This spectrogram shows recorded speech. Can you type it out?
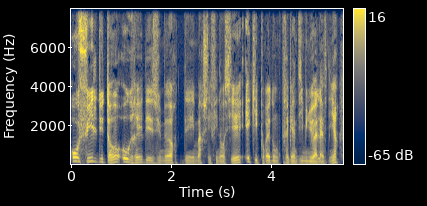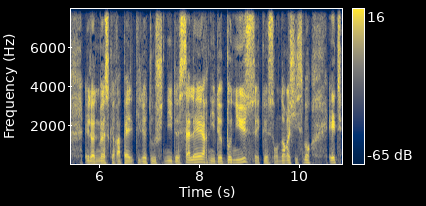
au fil du temps, au gré des humeurs des marchés financiers et qui pourrait donc très bien diminuer à l'avenir. Elon Musk rappelle qu'il ne touche ni de salaire, ni de bonus et que son enrichissement est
